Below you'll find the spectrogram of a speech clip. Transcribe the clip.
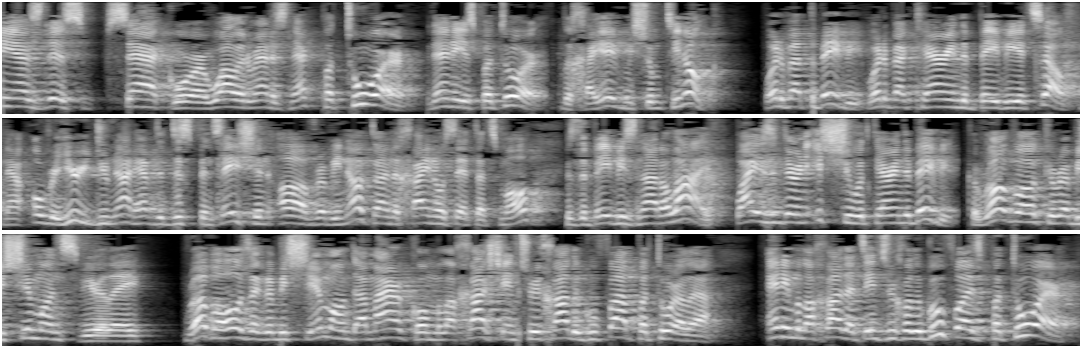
he has this sack or wallet around his neck, patur, then he is patur. The chayev mishum tinok. What about the baby? What about carrying the baby itself? Now, over here, you do not have the dispensation of Rabbi Nata and the Chaynos et Tatzmo, because the baby is not alive. Why isn't there an issue with carrying the baby? Karova, Rabbi Shimon Svirle, Rabbi holds like Rabbi Shimon Damar kol malacha shein tzricha legufa patur. Any malacha that's in tzricha Gufa is patur.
